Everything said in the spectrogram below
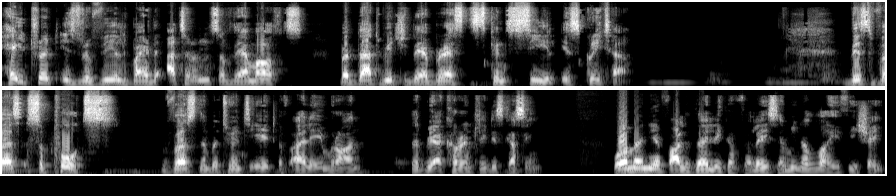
Hatred is revealed by the utterance of their mouths, but that which their breasts conceal is greater. This verse supports verse number 28 of Al Imran that we are currently discussing. وَمَنْ يَفْعَلْ ذَلِكَ فَلَيْسَ مِنَ اللَّهِ فِي شَيْءٍ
